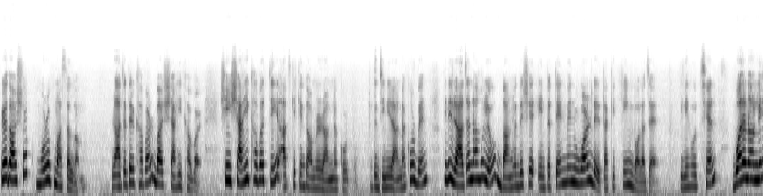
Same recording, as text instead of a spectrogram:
প্রিয় দর্শক মোরগ মাসাল্লাম, রাজাদের খাবার বা শাহী খাবার? সেই শাহী খাবারটি আজকে কিন্তু আমরা রান্না করব। কিন্তু যিনি রান্না করবেন, তিনি রাজা না হলেও বাংলাদেশের এন্টারটেনমেন্ট ওয়ার্ল্ডে তাকে কিং বলা যায়। তিনি হচ্ছেন one and only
